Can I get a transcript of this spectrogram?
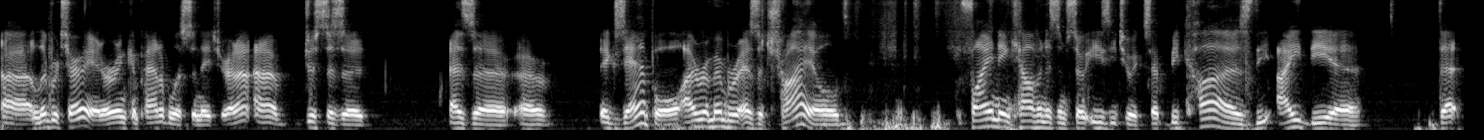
uh, libertarian or incompatibilist in nature. And I, I, just as a as a, a example, I remember as a child finding Calvinism so easy to accept because the idea that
